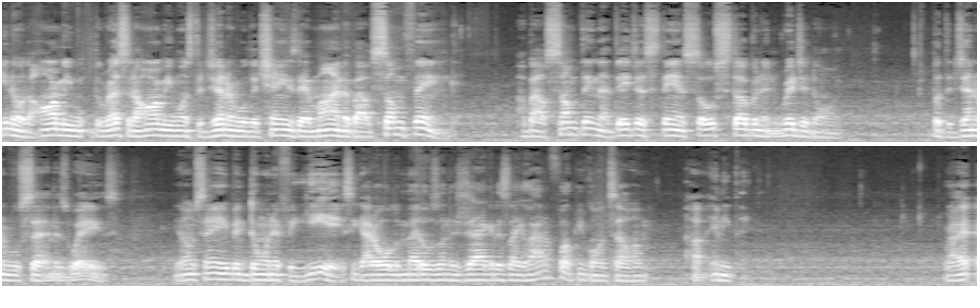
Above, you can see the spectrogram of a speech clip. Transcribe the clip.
you know the army the rest of the army wants the general to change their mind about something about something that they just stand so stubborn and rigid on but the general set in his ways. You know what I'm saying? he's been doing it for years. He got all the medals on his jacket. It's like, how the fuck you gonna tell him uh, anything? Right?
